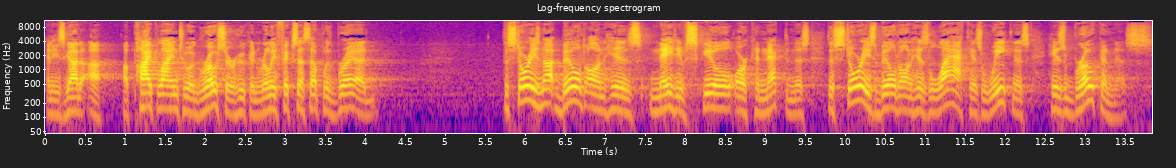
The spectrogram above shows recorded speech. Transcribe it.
and he's got a, a pipeline to a grocer who can really fix us up with bread. The story is not built on his native skill or connectedness. The story is built on his lack, his weakness, his brokenness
